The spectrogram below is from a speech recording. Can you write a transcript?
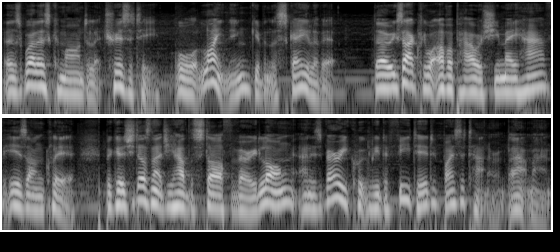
as well as command electricity, or lightning given the scale of it. Though exactly what other powers she may have is unclear, because she doesn't actually have the staff for very long and is very quickly defeated by Zatanna and Batman.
